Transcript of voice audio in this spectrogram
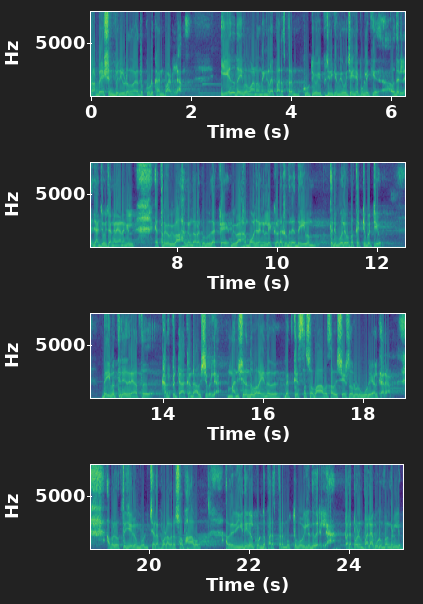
പ്രബേഷൻ പീരീഡ് എന്ന് കൊടുക്കാൻ പാടില്ല. ഏത് ദൈവമാണ് നിങ്ങളെ പരസ്പരം കൂട്ടിയൊഴിപ്പിച്ചിരിക്കുന്നത് ചോദിച്ചു കഴിഞ്ഞാൽ പുള്ളിക്ക് അതില്ല. ഞാൻ ചോദിച്ചു അങ്ങനെയാണെങ്കിൽ എത്രയോ വിവാഹങ്ങൾ നടക്കുന്നു. ഇതൊക്കെ വിവാഹ മോചനങ്ങളിലേക്ക് കിടക്കുന്നില്ല. ദൈവത്തിന് പോലും അപ്പോൾ തെറ്റുപറ്റിയോ? ദൈവത്തിന് ഇതിനകത്ത് കൽപ്പറ്റാക്കേണ്ട ആവശ്യമില്ല. മനുഷ്യരെന്ന് പറയുന്നത് വ്യത്യസ്ത സ്വഭാവ സവിശേഷതകളോട് കൂടിയ ആൾക്കാരാണ്. അവർ ഒത്തുചേരുമ്പോൾ ചിലപ്പോൾ അവരുടെ സ്വഭാവം അവരുടെ രീതികൾ കൊണ്ട് പരസ്പരം ഒത്തുപോയില്ലെന്ന് വരില്ല. പലപ്പോഴും പല കുടുംബങ്ങളിലും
